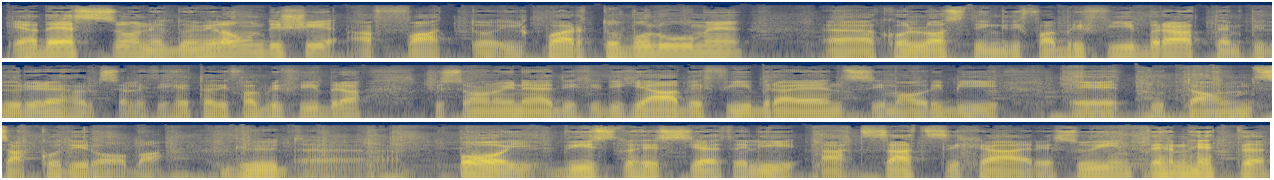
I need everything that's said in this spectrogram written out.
E adesso nel 2011 ha fatto il quarto volume eh, con l'hosting di Fabri Fibra, Tempi Duri Records è l'etichetta di Fabri Fibra, ci sono inediti di Chiave, Fibra, Enzi, Mauri B e tutta un sacco di roba. Good. Eh, poi, visto che siete lì a zazzicare su internet,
